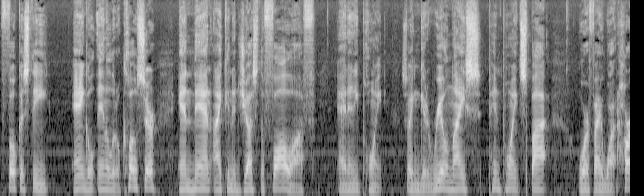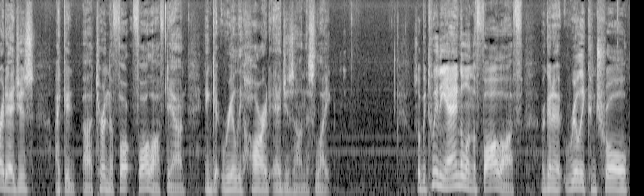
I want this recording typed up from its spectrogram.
focus the angle in a little closer, and then I can adjust the fall off at any point. So I can get a real nice pinpoint spot, or if I want hard edges, I could uh, turn the fall off down and get really hard edges on this light. So between the angle and the fall off are going to really control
